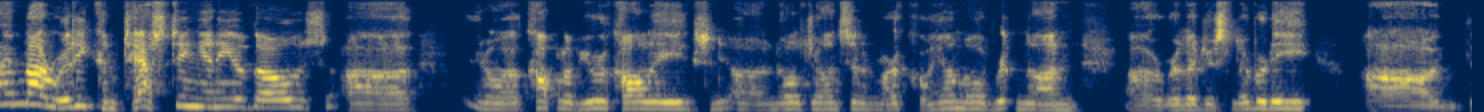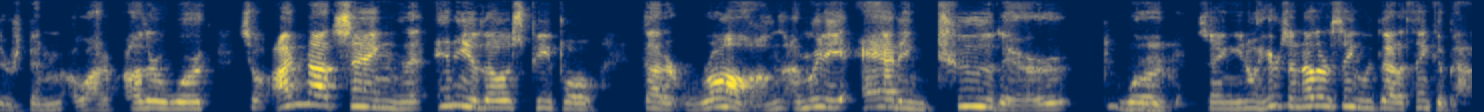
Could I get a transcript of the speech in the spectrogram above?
I'm not really contesting any of those. Uh, you know, a couple of your colleagues, uh, Noel Johnson and Mark Koyama, have written on uh, religious liberty. Uh, there's been a lot of other work. So I'm not saying that any of those people got it wrong. I'm really adding to their work mm-hmm. saying, you know, here's another thing we've got to think about.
